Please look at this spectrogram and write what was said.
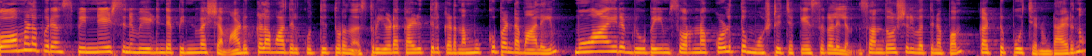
കോമളപുരം സ്പിന്നേഴ്സിന് വീടിന്റെ പിൻവശം അടുക്കളവാതിൽ കുത്തിത്തുറന്ന് സ്ത്രീയുടെ കഴുത്തിൽ കിടന്ന മുക്കുപണ്ടമാലയും മൂവായിരം രൂപയും സ്വർണ കൊളുത്തും മോഷ്ടിച്ച കേസുകളിലും സന്തോഷ് ശെൽവത്തിനൊപ്പം കട്ടുപ്പൂച്ചനുണ്ടായിരുന്നു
